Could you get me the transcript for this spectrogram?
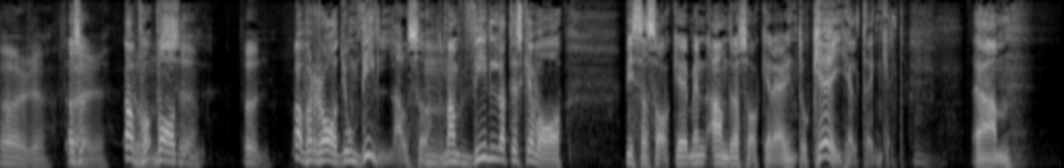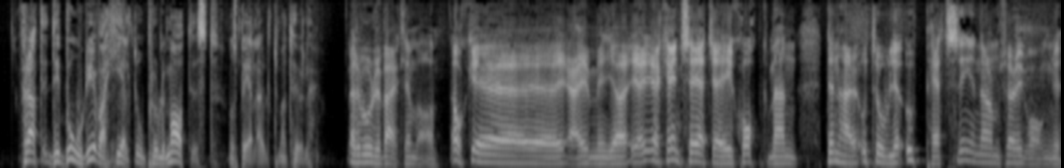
För, för Alltså, ja, vad- ja, vad radion vill alltså. Man vill att det ska vara vissa saker men andra saker är inte okej helt enkelt. Um, för att det borde ju vara helt oproblematiskt att spela Ultima Thule. Ja, det borde det verkligen vara. Och eh, jag, jag, jag kan inte säga att jag är i chock, men den här otroliga upphetsningen när de kör igång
